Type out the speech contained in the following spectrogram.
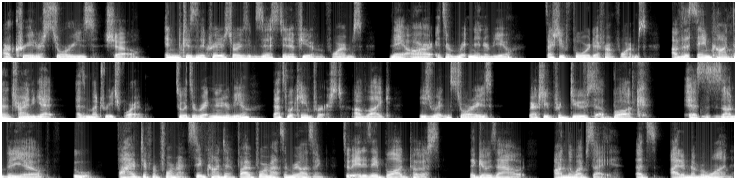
our creator stories show. And because the creator stories exist in a few different forms, they are, it's a written interview. It's actually four different forms of the same content trying to get as much reach for it. So it's a written interview. That's what came first of like these written stories. We actually produce a book as this is on video. Ooh, five different formats, same content, five formats. I'm realizing. So it is a blog post that goes out on the website. That's item number one.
